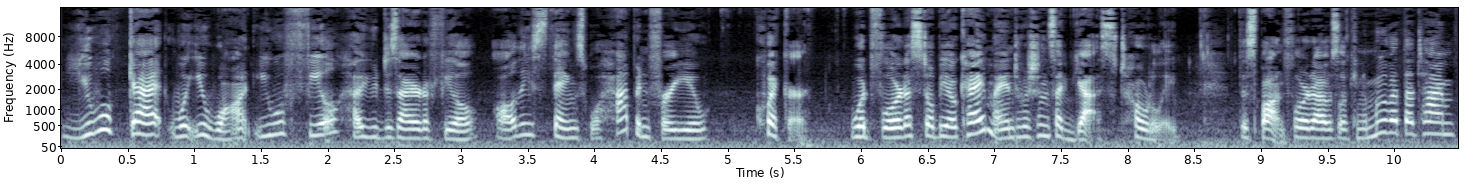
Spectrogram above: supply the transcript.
you will get what you want, you will feel how you desire to feel. All these things will happen for you quicker. Would Florida still be okay? My intuition said yes, totally. The spot in Florida I was looking to move at that time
